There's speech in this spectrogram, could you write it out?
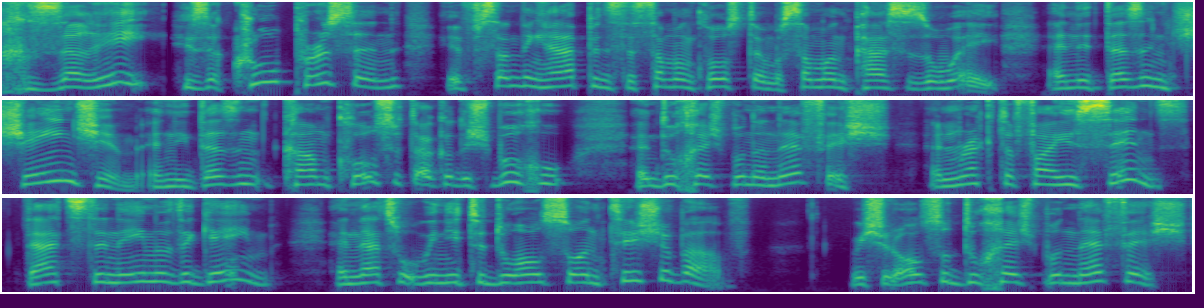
achzari. He's a cruel person if something happens to someone close to him or someone passes away and it doesn't change him and he doesn't come closer to HaKadosh Baruch and do cheshbon nefesh and rectify his sins. That's the name of the game. And that's what we need to do also on Tisha B'Av. We should also do cheshbon nefesh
